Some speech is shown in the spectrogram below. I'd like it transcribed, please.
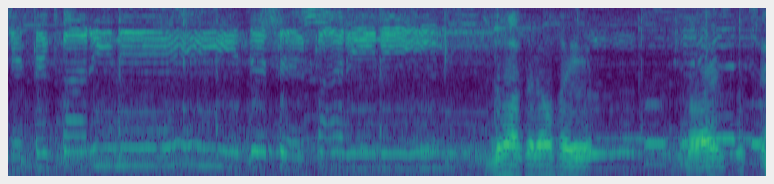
যেতে পারিনি যেতে পারিনি। লোহাগড়া হয়ে নরায়ণ করছে।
